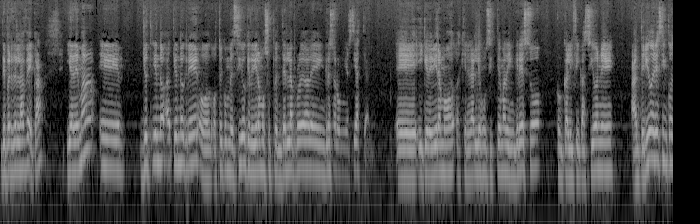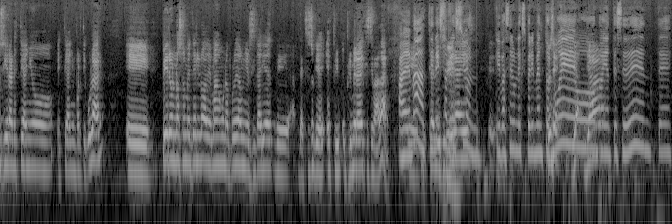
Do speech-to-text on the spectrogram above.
de perder las becas. Y además, eh, yo tiendo, tiendo a creer, o, o estoy convencido, que debiéramos suspender la prueba de ingreso a la universidad este año. Eh, y que debiéramos generarles un sistema de ingreso con calificaciones anteriores, sin considerar este año, este año en particular, eh, pero no someterlo además a una prueba universitaria de, de acceso que es pri- primera vez que se va a dar. Además, Eh, tiene esa es- presión, que va a ser un experimento Entonces, nuevo, ya- ya- no hay antecedentes.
